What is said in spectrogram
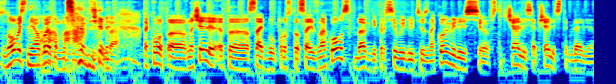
новость не об Ага, этом на ага, самом деле. да. Так вот, э, вначале это сайт был просто сайт знакомств, да, где красивые люди знакомились, э, встречались, общались и так далее.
